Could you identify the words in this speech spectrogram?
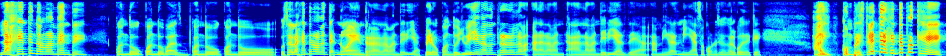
La gente normalmente, cuando, cuando va, cuando, cuando, o sea, la gente normalmente no entra a la lavandería, pero cuando yo he llegado a entrar a, la, a, la lavan- a lavanderías de amigas mías o conocidos algo de que, ay, compré este detergente porque,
